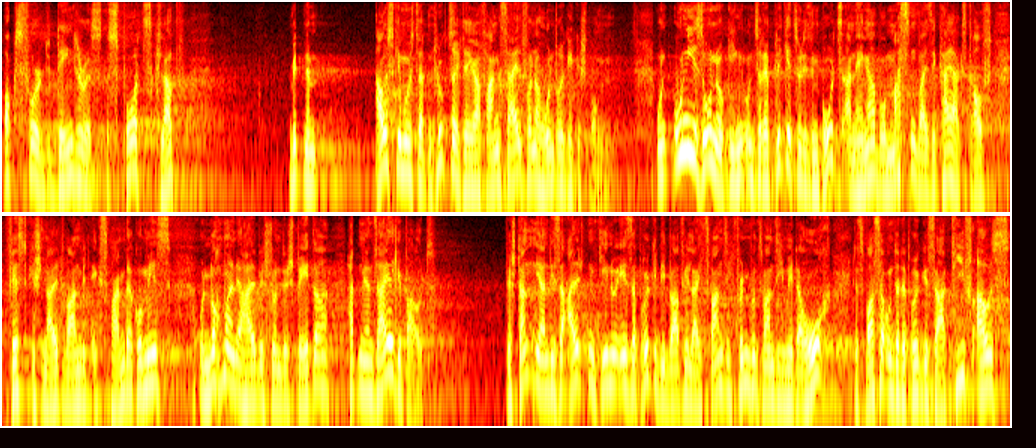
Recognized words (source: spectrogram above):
Oxford Dangerous Sports Club mit einem ausgemusterten Flugzeugträgerfangseil von der Hohen Brücke gesprungen. Und unisono gingen unsere Blicke zu diesem Bootsanhänger, wo massenweise Kajaks drauf festgeschnallt waren mit Expandergummis. Und nochmal eine halbe Stunde später hatten wir ein Seil gebaut. Wir standen ja an dieser alten Genueser Brücke, die war vielleicht 20, 25 Meter hoch. Das Wasser unter der Brücke sah tief aus.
